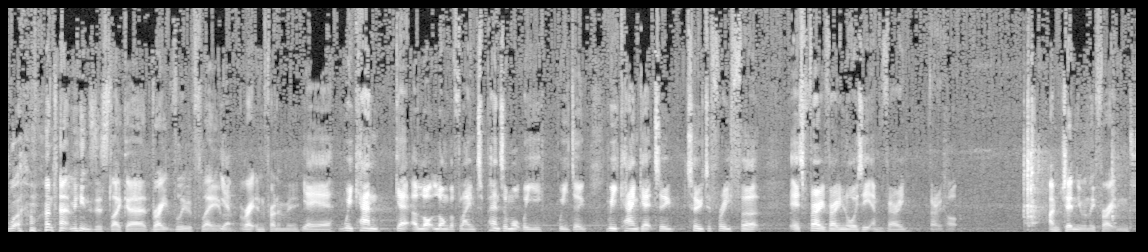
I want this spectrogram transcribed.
What, what that means is like a bright blue flame Yep. right in front of me. Yeah, yeah. We can get a lot longer flame. Depends on what we, we do. We can get to two to three foot. It's very, very noisy and very, very hot. I'm genuinely frightened.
